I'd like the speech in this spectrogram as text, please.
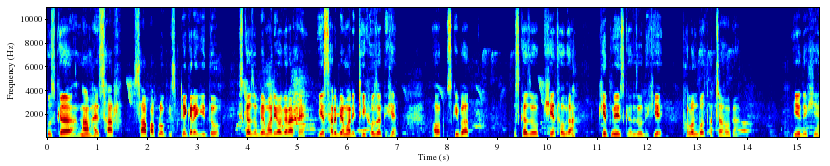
तो उसका नाम है साफ़ साफ़ आप लोग स्प्रे करेगी तो इसका जो बीमारी वगैरह है, ये सारी बीमारी ठीक हो जाती है। और उसके बाद उसका जो खेत होगा, खेत में इसका जो देखिए, फलन बहुत अच्छा होगा। ये देखिए,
